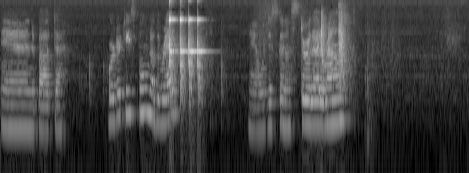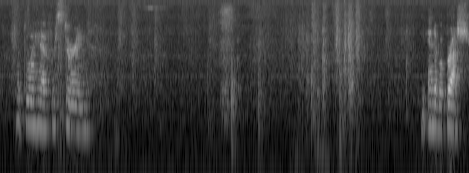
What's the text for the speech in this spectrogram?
And about a quarter teaspoon of the red. And we're just going to stir that around. What do I have for stirring? The end of a brush.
